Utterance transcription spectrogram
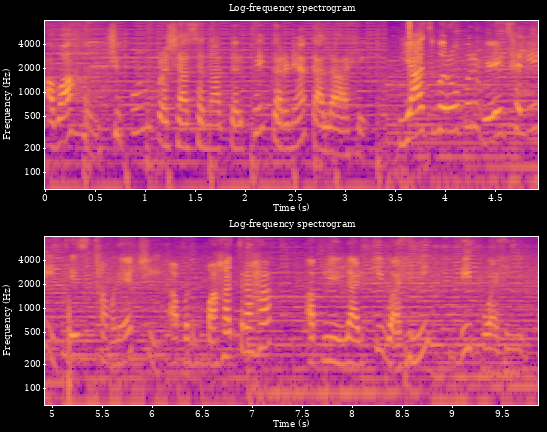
आवाहन चिपळूण प्रशासनातर्फे करण्यात आलं आहे. याचबरोबर वेळ झाली इथेच थांबण्याची. आपण पाहत रहा आपली लाडकी वाहिनी दीप वाहिनी.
